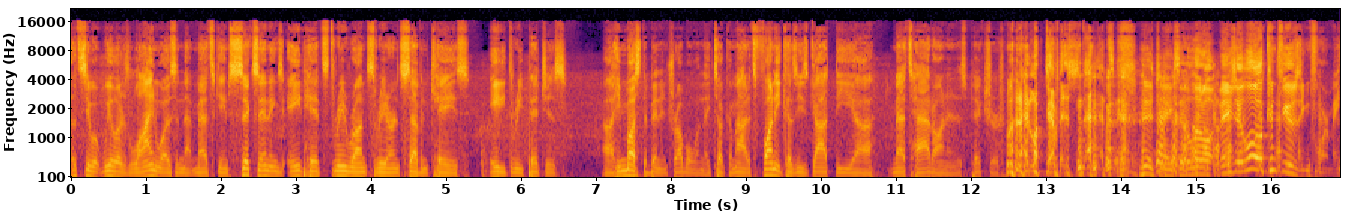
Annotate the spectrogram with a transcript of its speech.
let's see what Wheeler's line was in that Mets game. Six innings, eight hits, three runs, three earned, seven Ks, 83 pitches. Uh, he must have been in trouble when they took him out. It's funny because he's got the uh, Mets hat on in his picture. when I looked up his stats, it makes it a little makes it a little confusing for me.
